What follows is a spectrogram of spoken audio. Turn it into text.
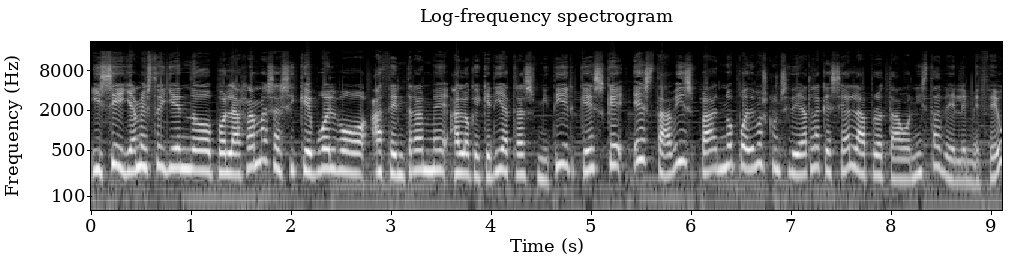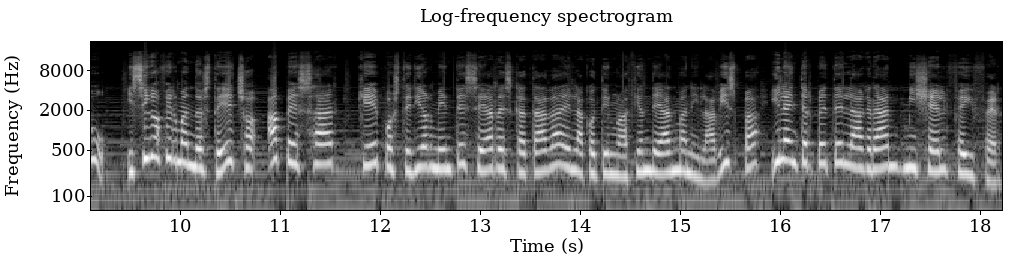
Y sí, ya me estoy yendo por las ramas, así que vuelvo a centrarme a lo que quería transmitir, que es que esta avispa no podemos considerarla que sea la protagonista del MCU. Y sigo afirmando este hecho a pesar que posteriormente sea rescatada en la continuación de Ant-Man y la avispa y la interprete la gran Michelle Pfeiffer.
